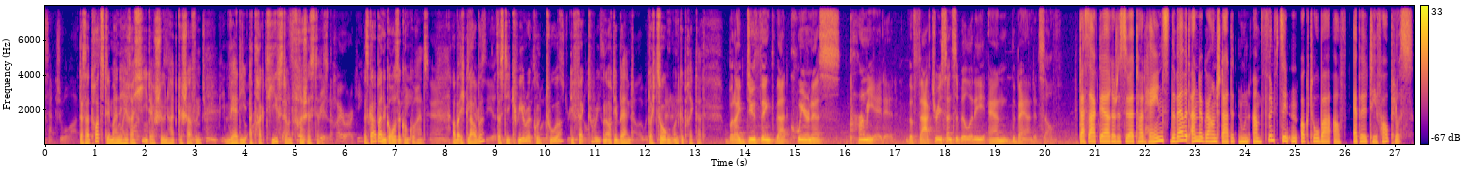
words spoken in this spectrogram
Das hat trotzdem eine Hierarchie der Schönheit geschaffen, wer die attraktivste und frischeste ist. Es gab eine große Konkurrenz. Aber ich glaube, dass die queere Kultur, die Factory und auch die Band durchzogen und geprägt hat. But I do think that queerness permeated the factory sensibility and the band itself. Das sagt der Regisseur Todd Haynes. The Velvet Underground startet nun am 15. Oktober auf Apple TV Plus.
